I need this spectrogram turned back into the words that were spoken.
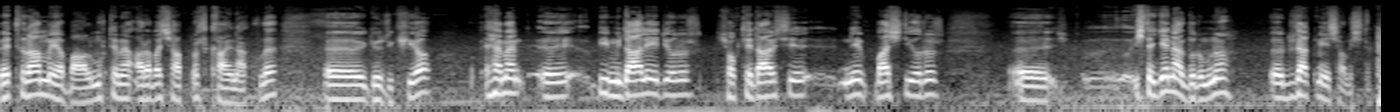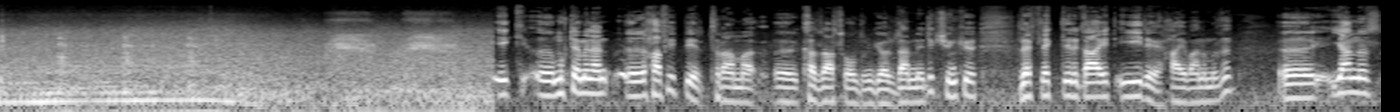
ve travmaya bağlı muhtemelen araba çarpması kaynaklı e, gözüküyor. Hemen e, bir müdahale ediyoruz, şok tedavisini başlıyoruz. E, işte genel durumunu düzeltmeye çalıştık. İlk e, muhtemelen e, hafif bir travma e, kazası olduğunu gözlemledik. Çünkü refleksleri gayet iyiydi hayvanımızın. E, yalnız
